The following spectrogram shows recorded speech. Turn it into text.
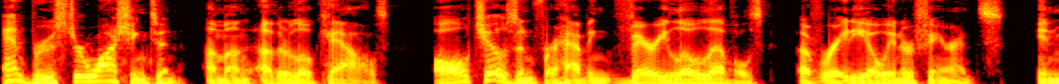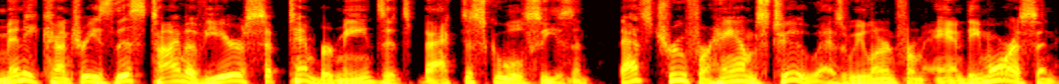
and Brewster, Washington, among other locales, all chosen for having very low levels of radio interference. In many countries, this time of year, September means it's back to school season. That's true for hams too, as we learned from Andy Morrison.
